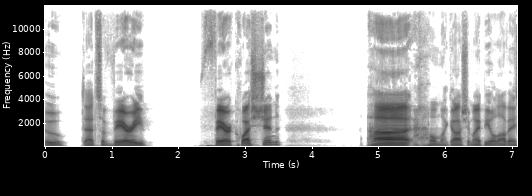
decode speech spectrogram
Ooh, that's a very fair question. Uh oh my gosh, it might be Olave.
